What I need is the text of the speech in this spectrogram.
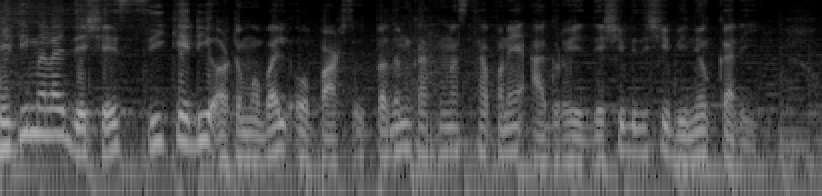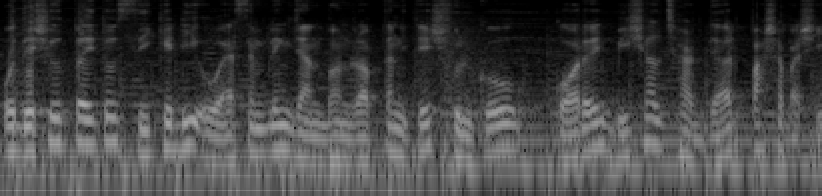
নীতিমেলায় দেশে সিকেডি অটোমোবাইল ও পার্টস উৎপাদন কারখানা স্থাপনে আগ্রহী দেশি বিদেশি বিনিয়োগকারী ও দেশে উৎপাদিত সিকেডি ও অ্যাসেম্বলিং যানবাহন রপ্তানিতে শুল্ক করে বিশাল ছাড় দেওয়ার পাশাপাশি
